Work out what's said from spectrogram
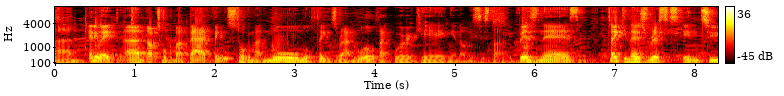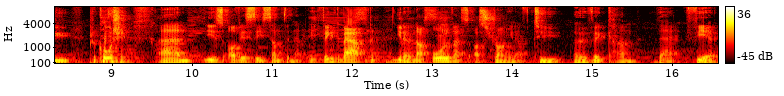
Um, anyway, uh, not talking about bad things, talking about normal things around the world, like working and obviously starting a business and taking those risks into precaution um, is obviously something that we think about, but you know, not all of us are strong enough to overcome that fear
